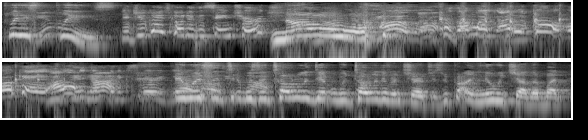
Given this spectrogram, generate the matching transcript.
Please, yeah. please. Did you guys go to the same church? No. oh, because I'm like, I didn't go. Okay, I had a different not. experience. Yeah, it was no, a, it was not. a totally different. We totally different churches. We probably knew each other, but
